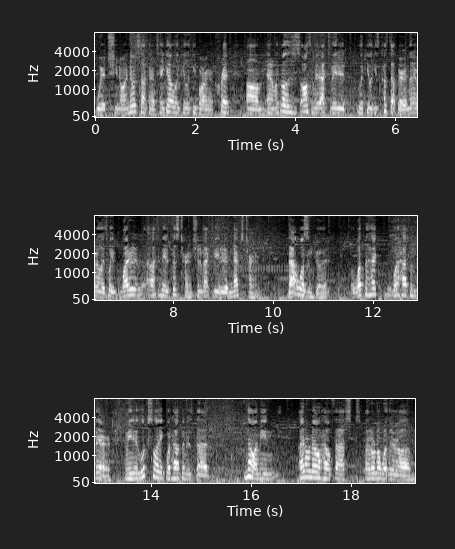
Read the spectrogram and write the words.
which, you know, I know it's not going to take out Lickilicky barring a crit, um, and I'm like, oh, this is awesome, it activated Lickilicky's Custap Berry, and then I realized, wait, why did it activate it this turn? It should have activated it next turn. That wasn't good. What the heck, what happened there? I mean, it looks like what happened is that, no, I mean, I don't know how fast, I don't know whether, um,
